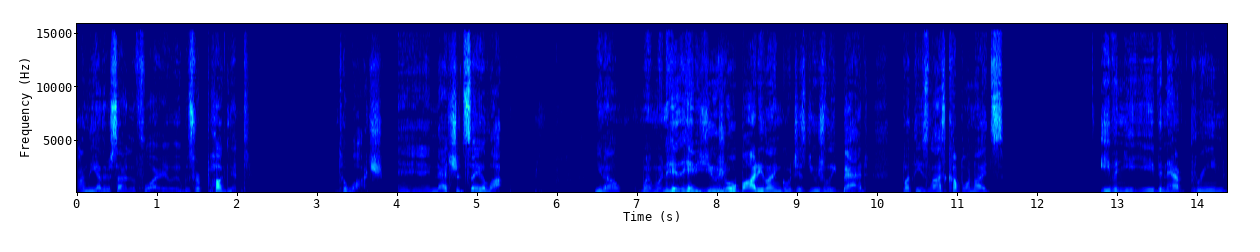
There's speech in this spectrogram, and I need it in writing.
on the other side of the floor. It, it was repugnant to watch, and, that should say a lot. You know, when when his, his usual body language is usually bad, but these last couple of nights, even you even have Breen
